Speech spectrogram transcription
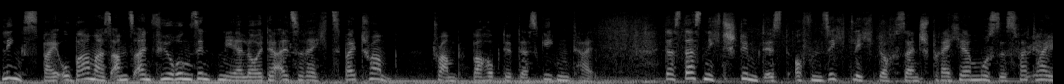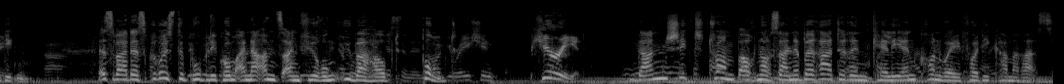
Links bei Obamas Amtseinführung sind mehr Leute als rechts bei Trump. Trump behauptet das Gegenteil. Dass das nicht stimmt, ist offensichtlich, doch sein Sprecher muss es verteidigen. Es war das größte Publikum einer Amtseinführung überhaupt. Punkt. Dann schickt Trump auch noch seine Beraterin Kellyanne Conway vor die Kameras.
